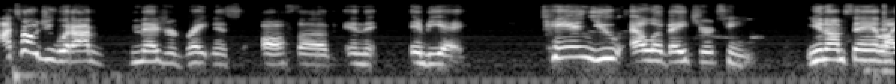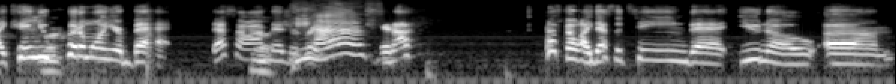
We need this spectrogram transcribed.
I told you what I measure greatness off of in the NBA. Can you elevate your team? You know what I'm saying? Right, Like, can you right. put them on your back? That's how I measure He greatness. has. and I I feel like that's a team that you know um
